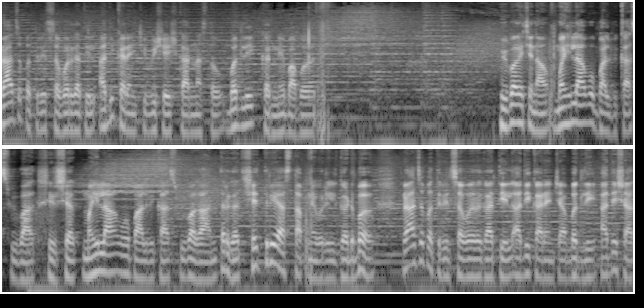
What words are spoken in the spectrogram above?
राजपत्रित संवर्गातील अधिकाऱ्यांची विशेष कारणास्तव बदली करण्याबाबत विभागाचे नाव महिला व बालविकास विभाग शीर्षक महिला व बालविकास विभागाअंतर्गत क्षेत्रीय स्थापनेवरील गट ब राजपत्रित संवर्गातील अधिकाऱ्यांच्या बदली आदेशात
